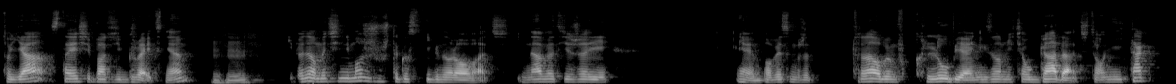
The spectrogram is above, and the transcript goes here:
to ja staję się bardziej great, nie? Mhm. I w pewnym momencie nie możesz już tego zignorować. I nawet jeżeli nie wiem, powiedzmy, że trenowałbym w klubie nikt ze mną nie chciał gadać, to oni i tak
